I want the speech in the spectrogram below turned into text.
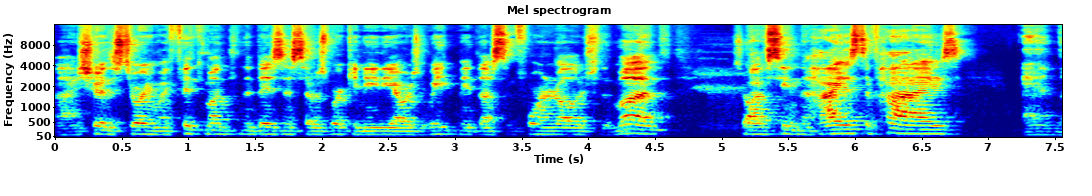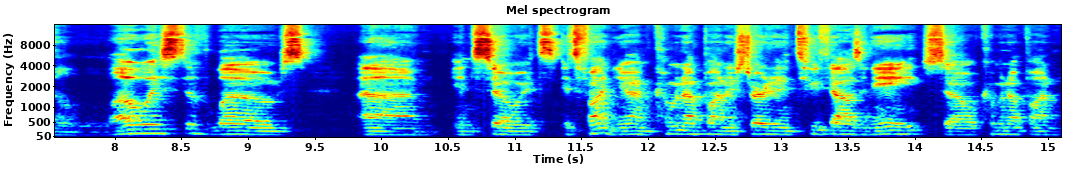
Uh, I share the story my fifth month in the business. I was working 80 hours a week, made less than $400 for the month. So I've seen the highest of highs and the lowest of lows. Um, and so it's it's fun. Yeah, I'm coming up on. I started in 2008, so coming up on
